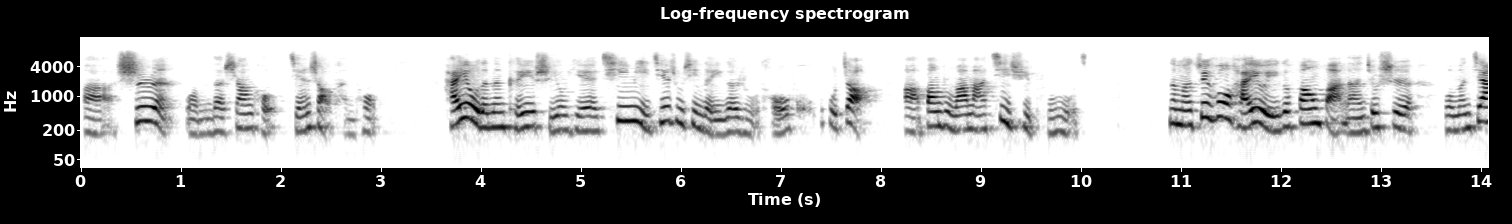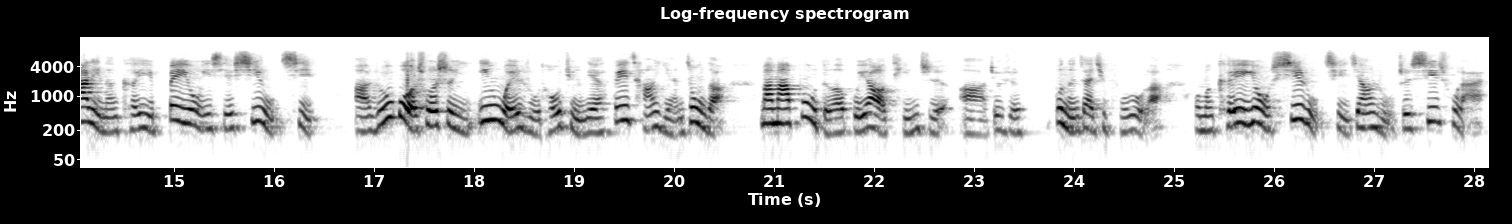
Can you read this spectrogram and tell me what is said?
啊湿润我们的伤口，减少疼痛。还有的呢，可以使用一些亲密接触性的一个乳头护罩啊，帮助妈妈继续哺乳。那么最后还有一个方法呢，就是我们家里呢可以备用一些吸乳器啊。如果说是因为乳头皲裂非常严重的妈妈不得不要停止啊，就是不能再去哺乳了，我们可以用吸乳器将乳汁吸出来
